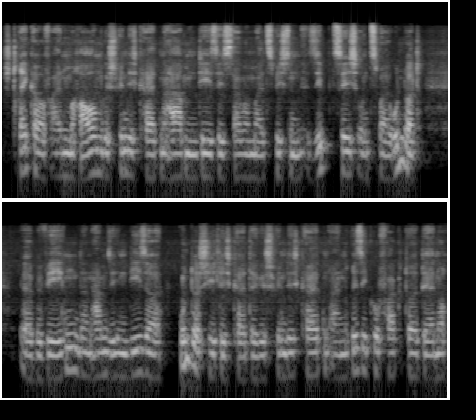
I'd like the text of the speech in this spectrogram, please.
Strecke, auf einem Raum Geschwindigkeiten haben, die sich, sagen wir mal, zwischen 70 und 200 äh, bewegen, dann haben Sie in dieser Unterschiedlichkeit der Geschwindigkeiten einen Risikofaktor, der noch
